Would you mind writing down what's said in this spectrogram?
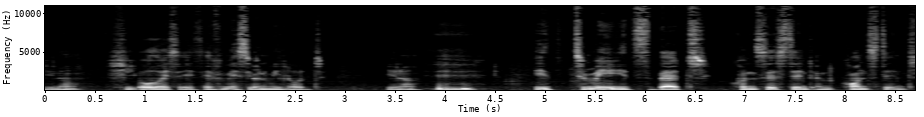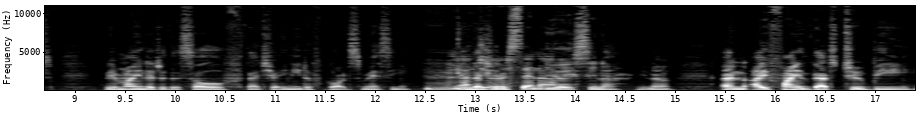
You know, she always says, "Have mercy on me, Lord." You know, Mm-hmm. It to me it's that consistent and constant reminder to the self that you're in need of God's mercy Mm, and and that you're a sinner. you're a sinner, you know. And I find that to be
